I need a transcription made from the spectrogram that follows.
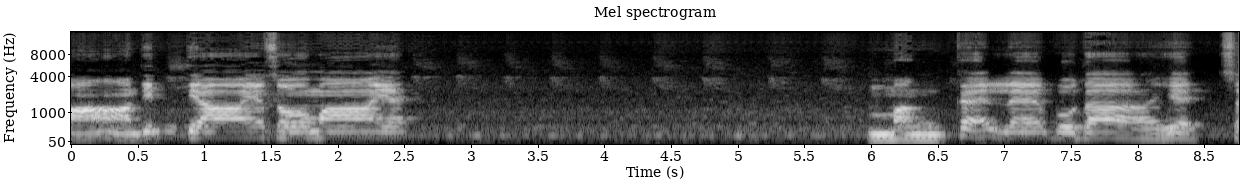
आदित्याय सोमाय मङ्गलबुधाय च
